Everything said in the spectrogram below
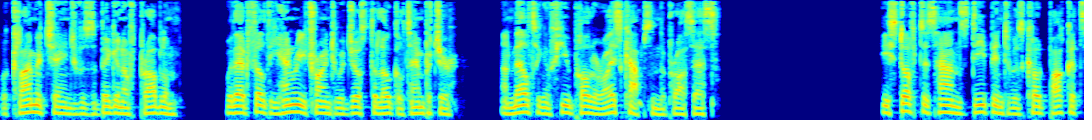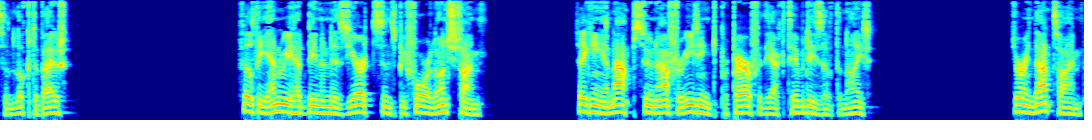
but climate change was a big enough problem without Filthy Henry trying to adjust the local temperature and melting a few polar ice caps in the process. He stuffed his hands deep into his coat pockets and looked about. Filthy Henry had been in his yurt since before lunchtime, taking a nap soon after eating to prepare for the activities of the night. During that time,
